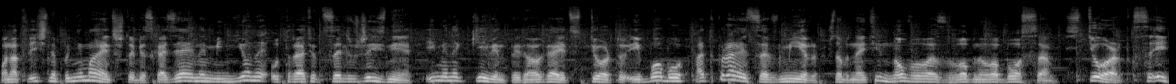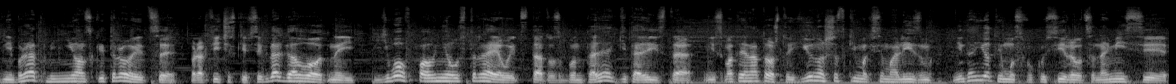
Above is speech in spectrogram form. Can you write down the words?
Он отлично понимает, что без хозяина миньоны утратят цель в жизни. Именно Кевин предлагает Стюарту и Бобу отправиться в мир, чтобы найти нового злобного босса. Стюарт – средний брат миньонской троицы, практически всегда голодный. Его вполне устраивает статус бунтаря-гитариста, несмотря на то, что юношеский максимализм не дает ему сфокусироваться на миссии.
